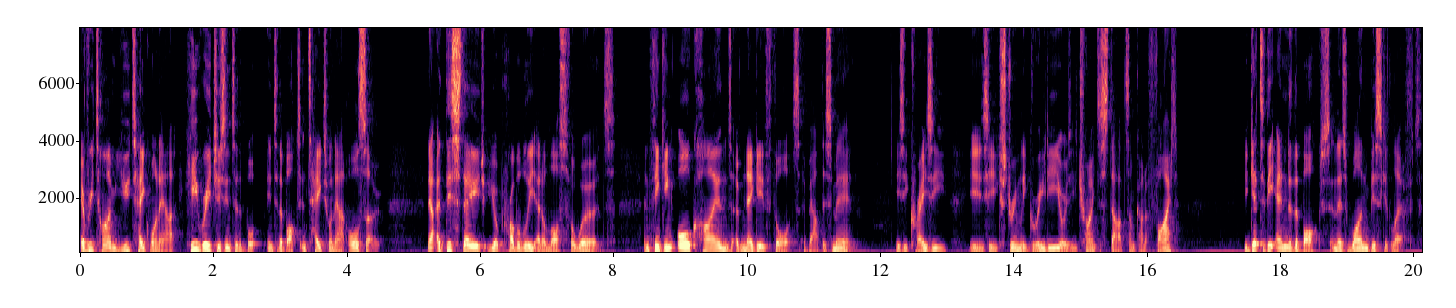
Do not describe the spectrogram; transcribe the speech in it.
Every time you take one out, he reaches into the, bo- into the box and takes one out also. Now, at this stage, you're probably at a loss for words and thinking all kinds of negative thoughts about this man. Is he crazy? Is he extremely greedy? Or is he trying to start some kind of fight? You get to the end of the box and there's one biscuit left,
